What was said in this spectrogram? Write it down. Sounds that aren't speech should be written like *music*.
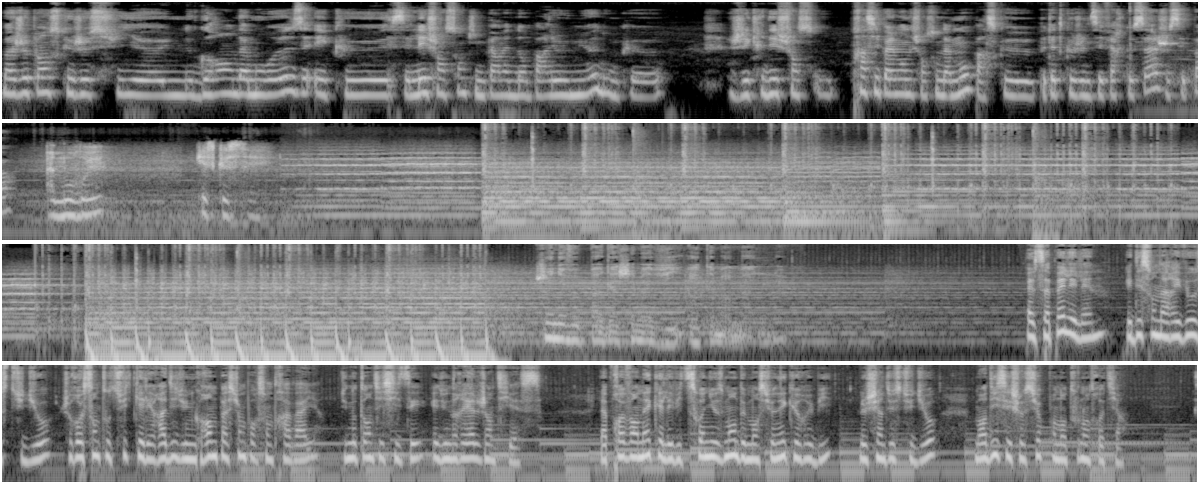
bah, je pense que je suis euh, une grande amoureuse et que c'est les chansons qui me permettent d'en parler le mieux, donc euh, j'écris des chansons, principalement des chansons d'amour parce que peut-être que je ne sais faire que ça, je sais pas. Amoureux Qu'est-ce que c'est? Je ne veux pas Elle s'appelle Hélène, et dès son arrivée au studio, je ressens tout de suite qu'elle est radie d'une grande passion pour son travail, d'une authenticité et d'une réelle gentillesse. La preuve en est qu'elle évite soigneusement de mentionner que Ruby, le chien du studio, mordit ses chaussures pendant tout l'entretien.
